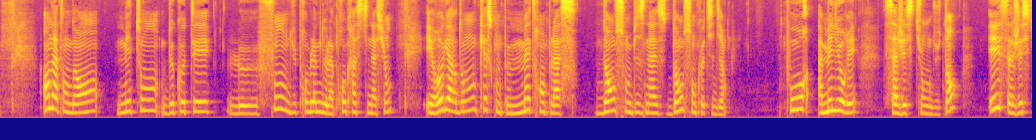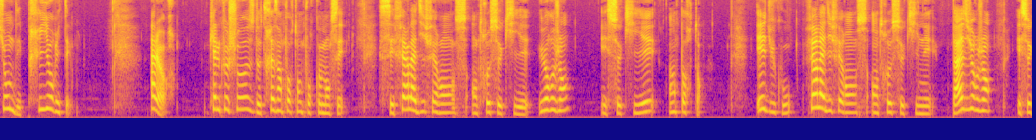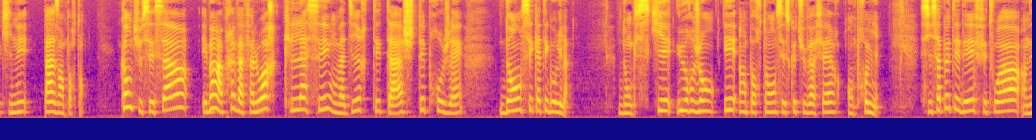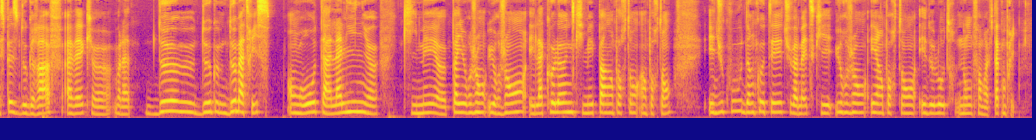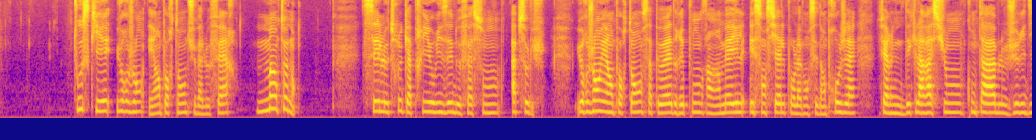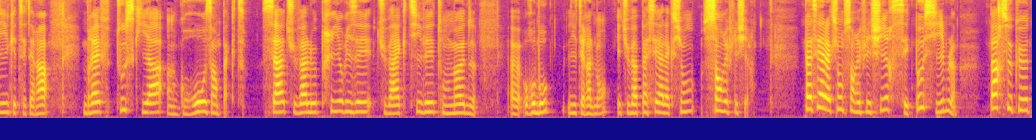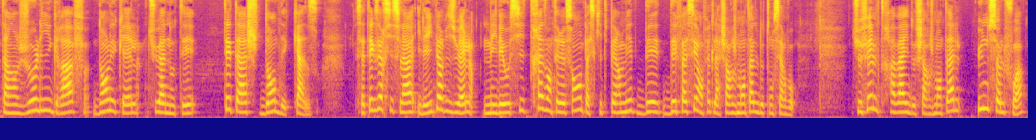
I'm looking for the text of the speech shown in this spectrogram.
En attendant, mettons de côté le fond du problème de la procrastination et regardons qu'est-ce qu'on peut mettre en place dans son business, dans son quotidien, pour améliorer sa gestion du temps et sa gestion des priorités. Alors, quelque chose de très important pour commencer, c'est faire la différence entre ce qui est urgent et ce qui est important. Et du coup, faire la différence entre ce qui n'est pas urgent et ce qui n'est pas important. Quand tu sais ça, et eh ben après va falloir classer, on va dire, tes tâches, tes projets dans ces catégories-là. Donc ce qui est urgent et important, c'est ce que tu vas faire en premier. Si ça peut t'aider, fais-toi un espèce de graphe avec euh, voilà, deux, matrices. En gros, tu as la ligne qui met euh, pas urgent, urgent, et la colonne qui met pas important, important. Et du coup, d'un côté, tu vas mettre ce qui est urgent et important, et de l'autre, non. Enfin bref, t'as compris. Tout ce qui est urgent et important, tu vas le faire maintenant. C'est le truc à prioriser de façon absolue. Urgent et important, ça peut être répondre à un mail essentiel pour l'avancée d'un projet, faire une déclaration comptable, juridique, etc. Bref, tout ce qui a un gros impact. Ça, tu vas le prioriser, tu vas activer ton mode euh, robot, littéralement, et tu vas passer à l'action sans réfléchir. Passer à l'action sans réfléchir, c'est possible parce que tu as un joli graphe dans lequel tu as noté tes tâches dans des cases. Cet exercice-là, il est hyper visuel, mais il est aussi très intéressant parce qu'il te permet d'effacer en fait la charge mentale de ton cerveau. Tu fais le travail de charge mentale une seule fois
